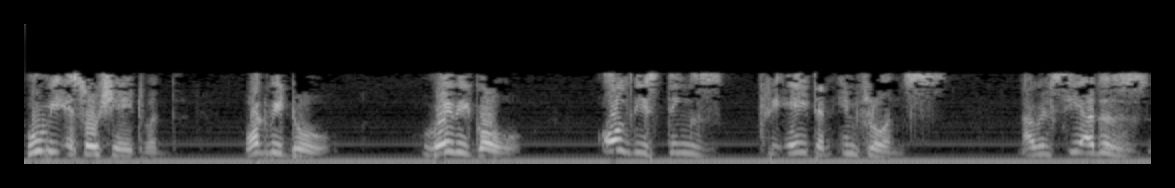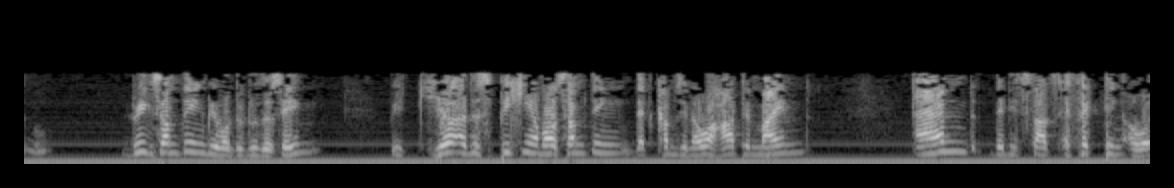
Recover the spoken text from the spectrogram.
Who we associate with, what we do, where we go, all these things create an influence. Now we'll see others doing something, we want to do the same. We hear others speaking about something that comes in our heart and mind, and then it starts affecting our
